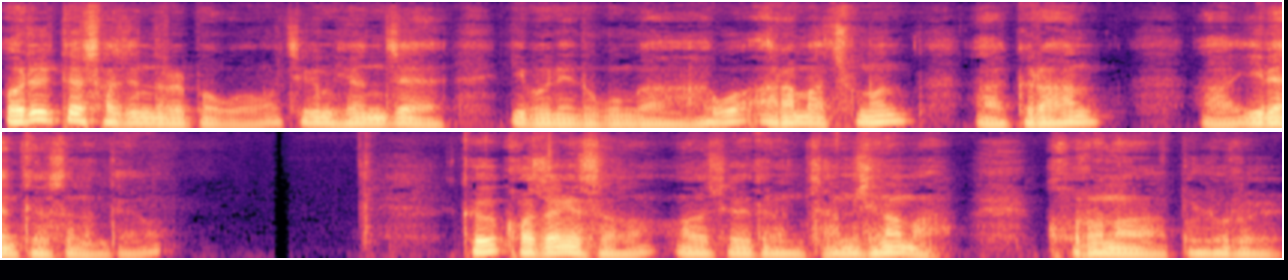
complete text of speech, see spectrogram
어릴 때 사진들을 보고 지금 현재 이분이 누군가 하고 알아맞추는 아, 그러한 아, 이벤트였었는데요. 그 과정에서 어, 저희들은 잠시나마 코로나 블루를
